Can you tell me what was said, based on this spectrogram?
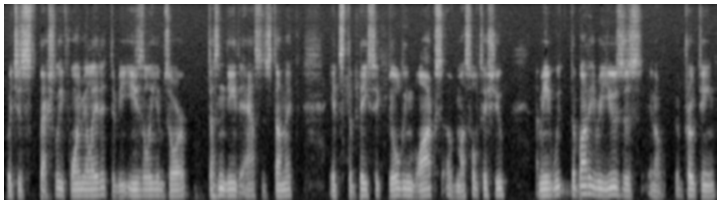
which is specially formulated to be easily absorbed, doesn't need acid stomach. It's the basic building blocks of muscle tissue. I mean, we, the body reuses, you know, protein,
